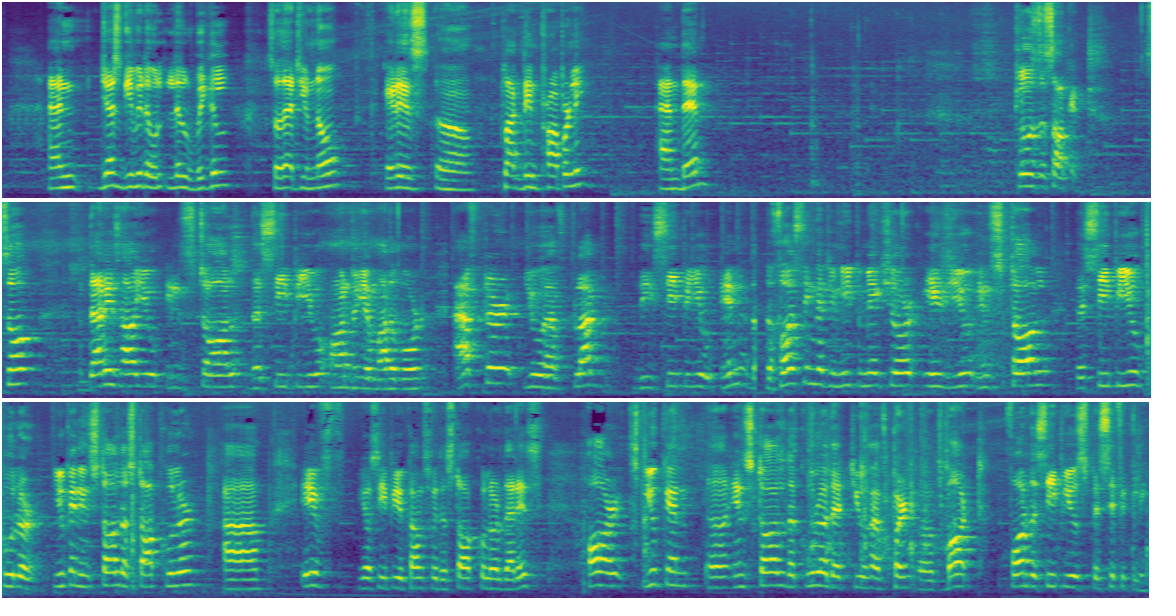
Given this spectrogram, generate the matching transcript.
And just give it a little wiggle so that you know it is uh, plugged in properly. And then close the socket. So that is how you install the CPU onto your motherboard. After you have plugged the CPU in, the first thing that you need to make sure is you install the CPU cooler. You can install the stock cooler uh, if your CPU comes with a stock cooler that is, or you can uh, install the cooler that you have uh, bought for the CPU specifically.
